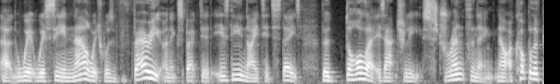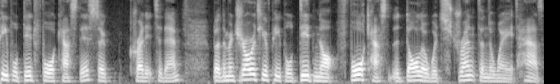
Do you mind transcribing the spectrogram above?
uh, we're, we're seeing now, which was very unexpected, is the United States. The dollar is actually strengthening. Now, a couple of people did forecast this, so credit to them, but the majority of people did not forecast that the dollar would strengthen the way it has.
